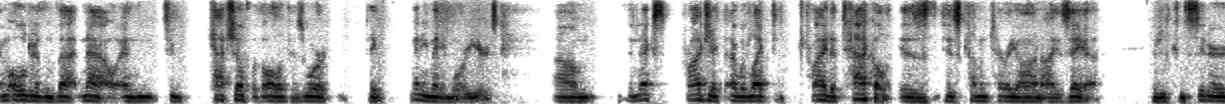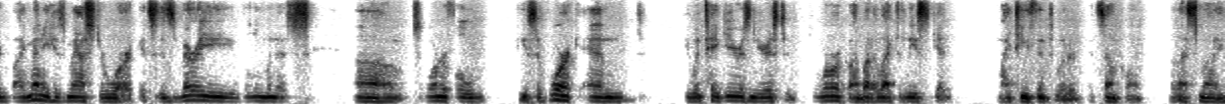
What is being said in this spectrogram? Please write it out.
I'm older than that now, and to catch up with all of his work take many, many more years. Um, the next project I would like to try to tackle is his commentary on Isaiah, which is considered by many his master work. It's, it's very voluminous, um, it's a wonderful piece of work, and it would take years and years to, to work on, but I'd like to at least get my teeth into it at, at some point. So that's my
